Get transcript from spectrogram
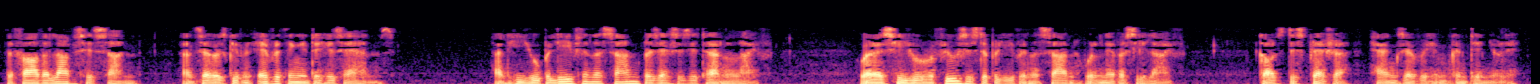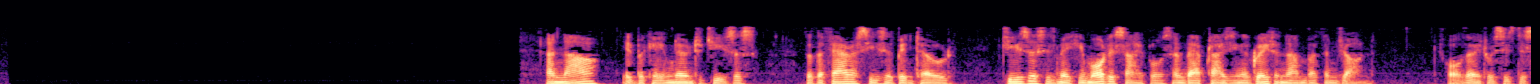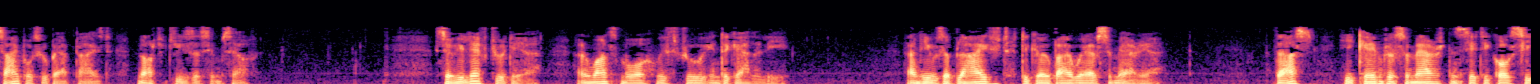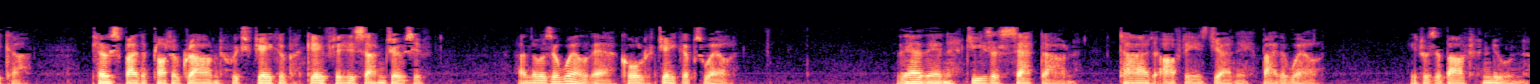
The Father loves his Son, and so has given everything into his hands. And he who believes in the Son possesses eternal life, whereas he who refuses to believe in the Son will never see life. God's displeasure hangs over him continually. And now it became known to Jesus that the Pharisees had been told, Jesus is making more disciples and baptizing a greater number than John, although it was his disciples who baptized, not Jesus himself. So he left Judea and once more withdrew into Galilee. And he was obliged to go by way of Samaria. Thus he came to a Samaritan city called Sychar, close by the plot of ground which Jacob gave to his son Joseph and there was a well there called Jacob's well. There then Jesus sat down, tired after his journey, by the well. It was about noon.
